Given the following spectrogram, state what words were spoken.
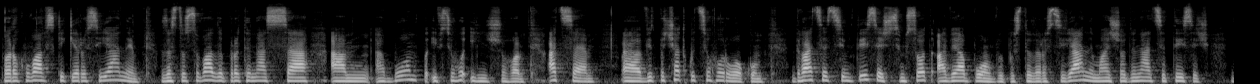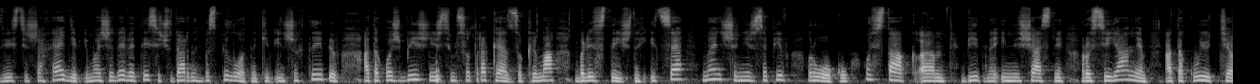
порахував, скільки росіяни застосували проти нас а, бомб і всього іншого. А це а, від початку цього року 27 тисяч 700 авіабомб випустили росіяни, майже 11 тисяч 200 шахедів і майже 9 тисяч ударних безпілотників інших типів, а також більш ніж 700 ракет, зокрема балістичних. І це менше ніж за пів року. Ось так е, бідні і нещасні росіяни атакують.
